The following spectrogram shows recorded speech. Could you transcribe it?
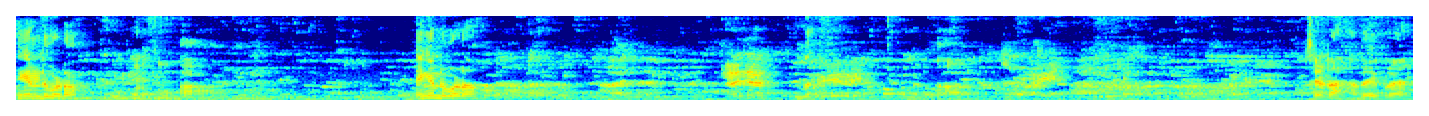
എങ്ങനെയുണ്ട് പടം? ആ. എങ്ങനെയുണ്ട് പടം. ചേട്ടാ എന്താ അഭിപ്രായം?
